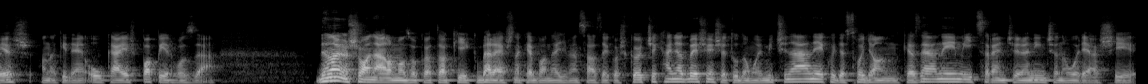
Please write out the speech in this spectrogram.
és annak idején OK papír hozzá. De nagyon sajnálom azokat, akik beleesnek ebben a 40%-os költséghányadba, és én sem tudom, hogy mit csinálnék, hogy ezt hogyan kezelném, így szerencsére nincsen óriási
